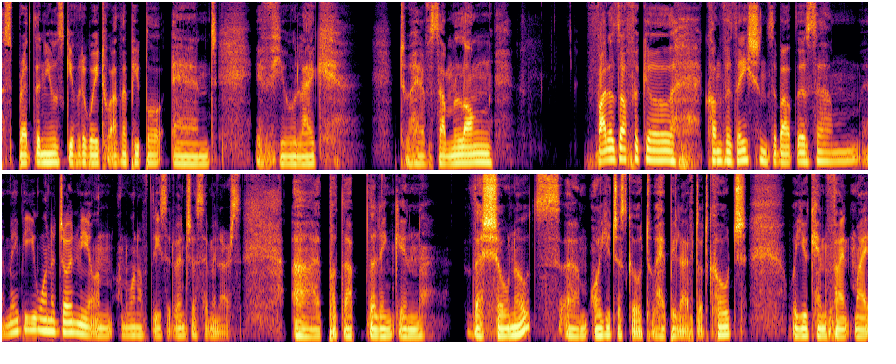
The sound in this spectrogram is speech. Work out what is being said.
spread the news, give it away to other people. And if you like to have some long philosophical conversations about this, um, maybe you want to join me on, on one of these adventure seminars. Uh, I put up the link in the show notes, um, or you just go to happylife.coach where you can find my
